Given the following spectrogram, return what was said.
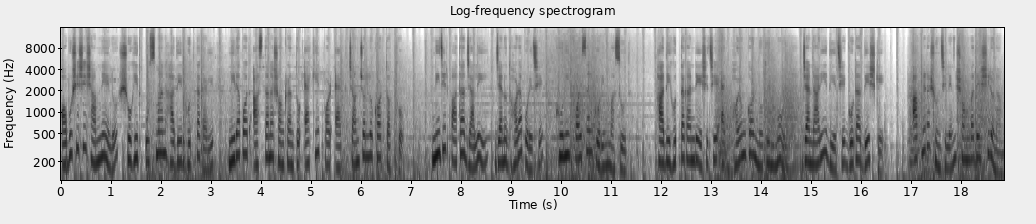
অবশেষে সামনে এলো শহীদ উসমান হাদির হত্যাকারীর নিরাপদ আস্তানা সংক্রান্ত একের পর এক চাঞ্চল্যকর তথ্য। নিজের পাতা জালেই যেন ধরা পড়েছে খুনি ফয়সাল করিম মাসুদ। হাদি হত্যাকাণ্ডে এসেছে এক ভয়ঙ্কর নতুন মোড় যা নাড়িয়ে দিয়েছে গোটা দেশকে। আপনারা শুনছিলেন সংবাদের শিরোনাম।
